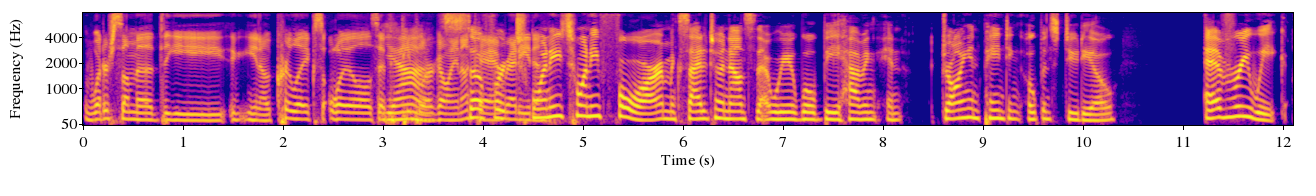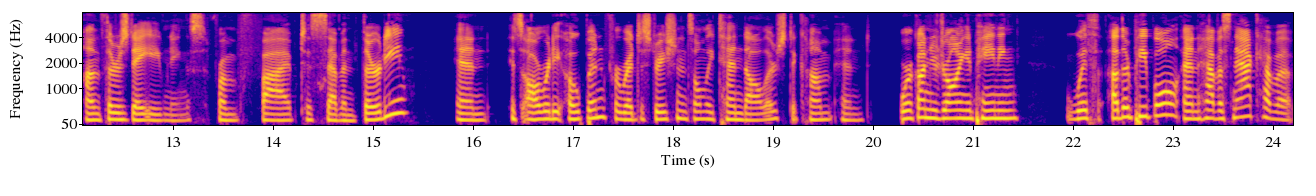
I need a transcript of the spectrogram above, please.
What are some of the you know acrylics, oils if people are going So for I'm ready to 2024, I'm excited to announce that we will be having an drawing and painting open studio every week on Thursday evenings from 5 to 7:30 and it's already open for registration. It's only $10 to come and work on your drawing and painting with other people and have a snack, have a,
